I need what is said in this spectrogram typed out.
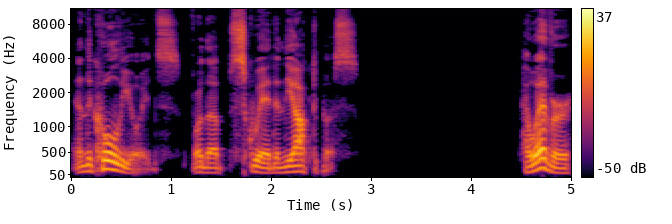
and the coleoids, or the squid and the octopus. However,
